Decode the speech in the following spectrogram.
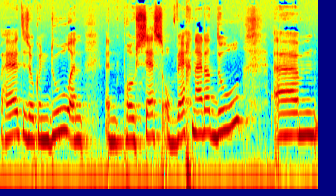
He, het is ook een doel en een proces op weg naar dat doel. Um,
